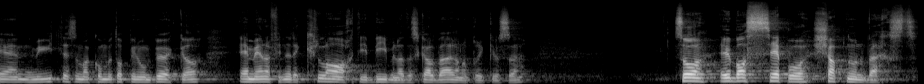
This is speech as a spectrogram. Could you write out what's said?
er en myte som har kommet opp i noen bøker. Jeg mener å finne det klart i Bibelen at det skal være en opprykkelse. Så jeg vil bare se på kjapt noen vers.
